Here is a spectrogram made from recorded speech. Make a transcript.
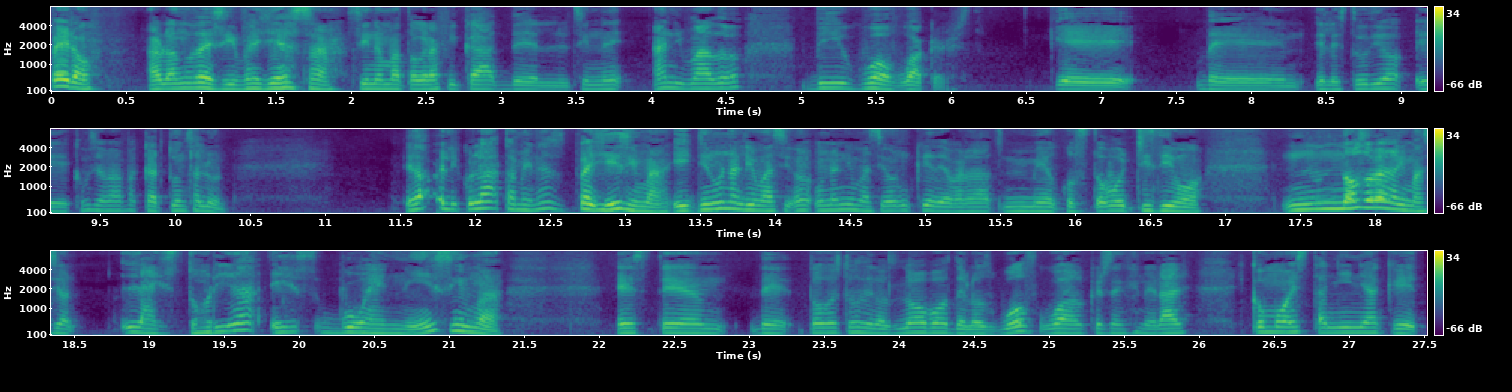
pero Hablando de sí, belleza cinematográfica del cine animado, vi Wolf Walkers, que de el estudio, eh, ¿cómo se llama? Cartoon Saloon. Esa película también es bellísima y tiene una animación, una animación que de verdad me gustó muchísimo. No solo la animación, la historia es buenísima. Este, de todo esto de los lobos, de los Wolf Walkers en general, como esta niña que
